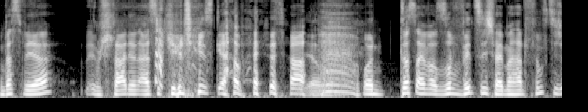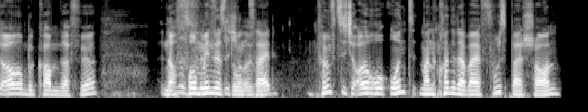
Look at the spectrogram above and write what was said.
dass wir im Stadion als Securities gearbeitet haben. Ja. Und das ist einfach so witzig, weil man hat 50 Euro bekommen dafür. Noch vor 50 Mindestlohnzeit. 50 Euro und man konnte dabei Fußball schauen.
